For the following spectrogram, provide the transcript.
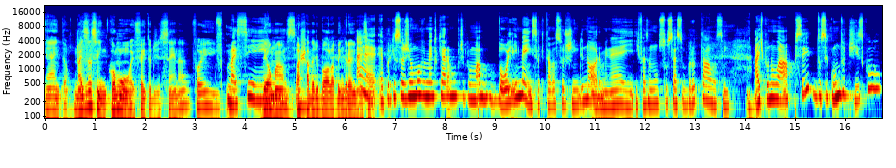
É, então. Mas assim, como efeito de cena, foi. Mas sim. Deu uma assim. baixada de bola bem grande. É, assim. é porque surgiu um movimento que era tipo uma bolha imensa que estava surgindo enorme, né? E, e, fazendo um sucesso brutal, assim. Aí, tipo, no ápice do segundo disco,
